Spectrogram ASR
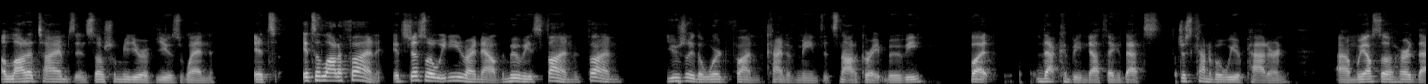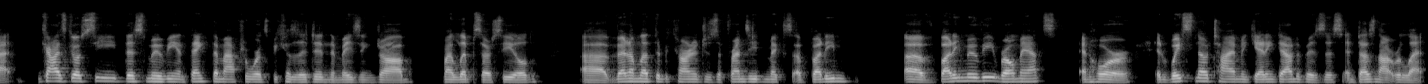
a lot of times in social media reviews when it's it's a lot of fun. It's just what we need right now. The movie is fun, fun. Usually the word fun kind of means it's not a great movie, but that could be nothing. That's just kind of a weird pattern. Um, we also heard that guys go see this movie and thank them afterwards because they did an amazing job. My lips are sealed. Uh, Venom: Let There Be Carnage is a frenzied mix of buddy of buddy movie, romance, and horror. It wastes no time in getting down to business and does not relent.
